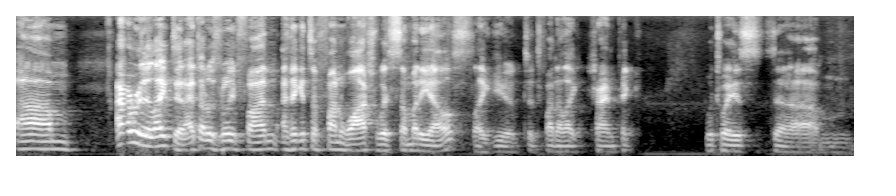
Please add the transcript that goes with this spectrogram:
Um, I really liked it. I thought it was really fun. I think it's a fun watch with somebody else. Like you, it's fun to like try and pick which ways to, um,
